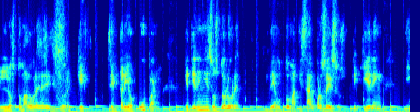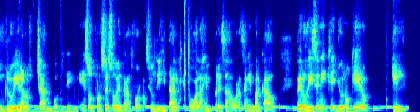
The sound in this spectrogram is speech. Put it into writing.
los tomadores de decisiones, que se preocupan, que tienen esos dolores de automatizar procesos que quieren incluir a los chatbots en esos procesos de transformación digital que todas las empresas ahora se han embarcado, pero dicen es que yo no quiero que el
